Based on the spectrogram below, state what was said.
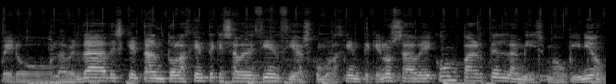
pero la verdad es que tanto la gente que sabe de ciencias como la gente que no sabe comparten la misma opinión.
